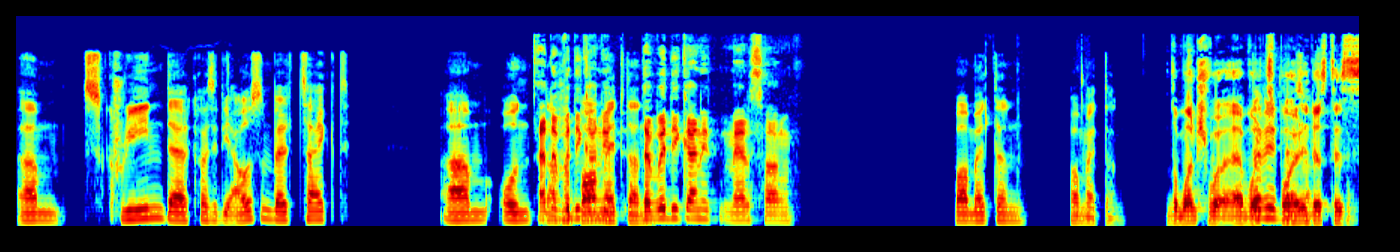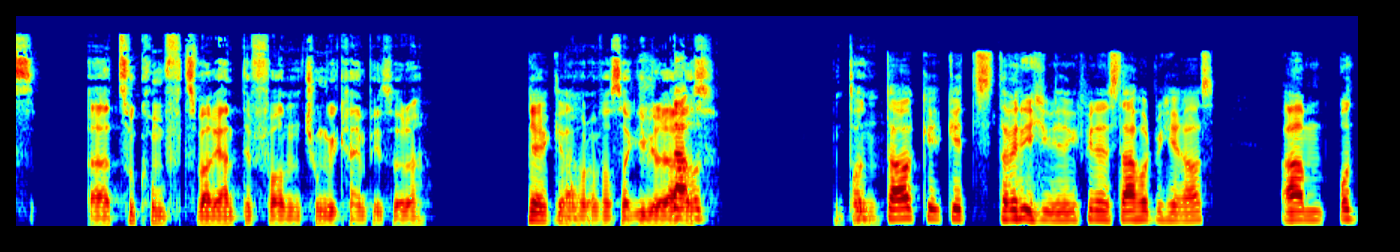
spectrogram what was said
ähm, Screen, der quasi die Außenwelt zeigt. Ähm, und ah, da, würde ich nicht, da würde ich gar nicht mehr sagen. Paar Metern, paar Metern. Der Mensch äh, wollte spoilen, dass das äh, Zukunftsvariante von Dschungelcamp ist, oder? Ja, genau. Man einfach sagt, ich will raus. Na, und, und, und, da geht's, da bin ich, ich bin ein Star, holt mich hier raus. Ähm, und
